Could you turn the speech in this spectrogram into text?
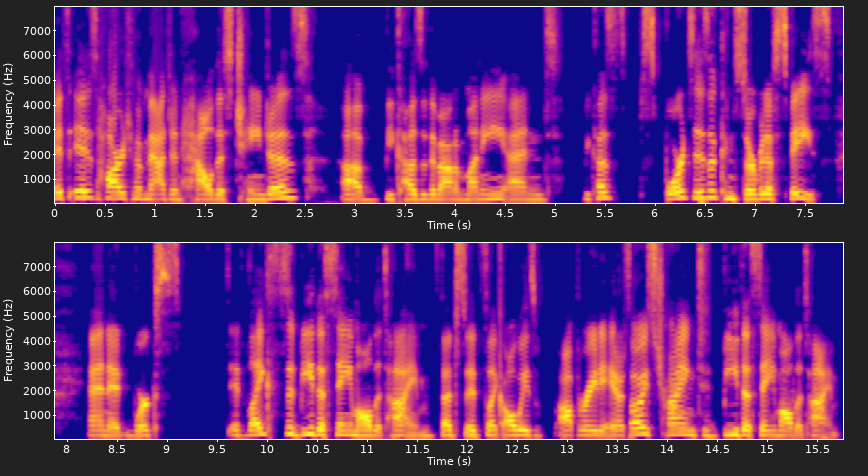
it is hard to imagine how this changes uh, because of the amount of money and because sports is a conservative space and it works it likes to be the same all the time. That's it's like always operating it's always trying to be the same all the time.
